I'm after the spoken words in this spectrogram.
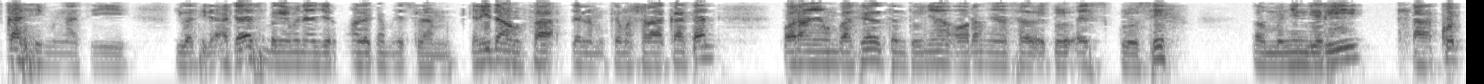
kasih mengasihi juga tidak ada sebagaimana anjur oleh kami Islam. Jadi dampak dalam kemasyarakatan orang yang bakhil tentunya orang yang selalu eksklusif e, menyendiri takut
